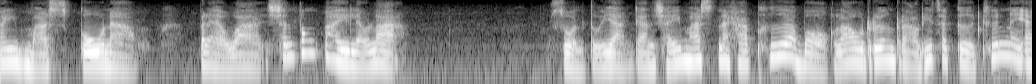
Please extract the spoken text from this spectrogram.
I must go now แปลว่า ฉันต้องไปแล้วล่ะ ส่วนตัวอย่างการใช้ must นะคะ เพื่อบอกเล่าเรื่องราวที่จะเกิดขึ้นในอ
